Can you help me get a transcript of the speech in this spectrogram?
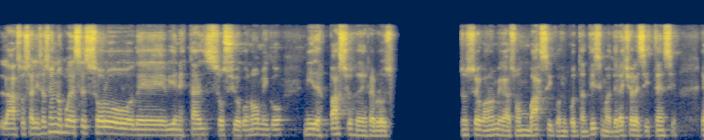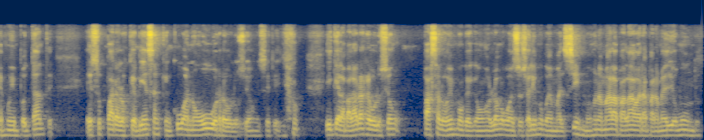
la socialización no puede ser solo de bienestar socioeconómico ni de espacios de reproducción socioeconómicas son básicos, importantísimos. El derecho a la existencia es muy importante. Eso para los que piensan que en Cuba no hubo revolución. Y que la palabra revolución pasa lo mismo que como hablamos con el socialismo, con el marxismo. Es una mala palabra para medio mundo.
